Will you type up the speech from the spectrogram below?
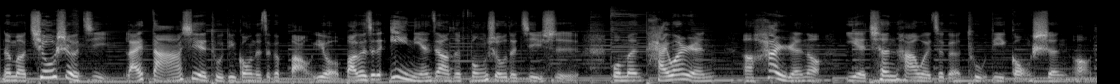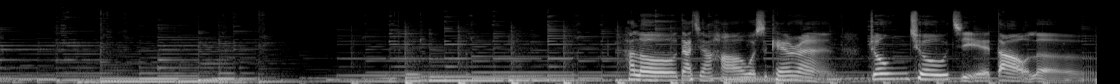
那么秋社祭来答谢土地公的这个保佑，保佑这个一年这样子丰收的季事。我们台湾人呃汉人哦，也称它为这个土地公生哦。Hello，大家好，我是 Karen。中秋节到了，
